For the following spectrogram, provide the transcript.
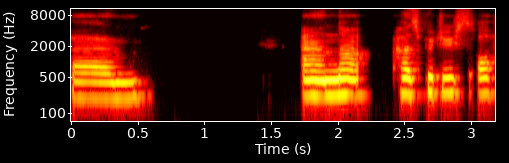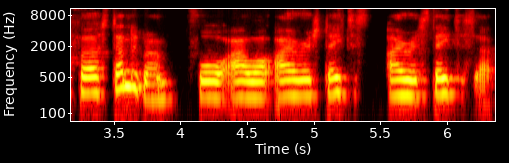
um, and that has produced our first dendrogram for our iris data iris data set.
